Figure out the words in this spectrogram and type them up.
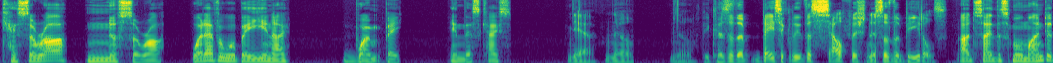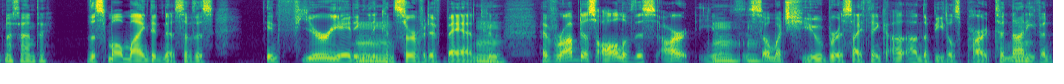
que sera, ne sera. Whatever will be, you know, won't be in this case. Yeah, no, no, because of the basically the selfishness of the Beatles, I'd say the small mindedness, Andy. the small-mindedness of this infuriatingly Mm. conservative band who have robbed us all of this art. You know, Mm, so much hubris, I think, on, the Beatles' part to Mm. not even.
